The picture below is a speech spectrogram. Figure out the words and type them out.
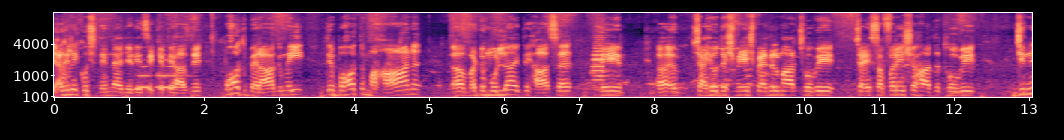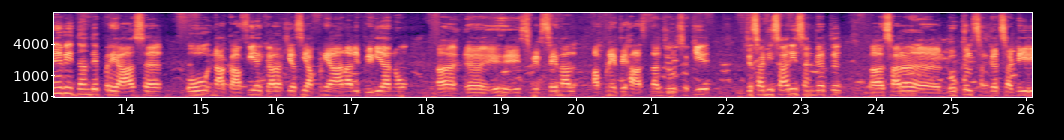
ਤੇ ਅਗਲੇ ਕੁਝ ਦਿਨ ਹੈ ਜਿਹੜੇ ਸਿੱਖ ਇਤਿਹਾਸ ਦੇ, ਬਹੁਤ ਬੈਰਾਗਮਈ ਤੇ ਬਹੁਤ ਮਹਾਨ ਵੱਡਮੁੱਲਾ ਇਤਿਹਾਸ ਹੈ ਤੇ ਚਾਹੇ ਉਹ ਦਸ਼ਮੇਸ਼ ਪੈਦਲ ਮਾਰਚ ਹੋਵੇ, ਚਾਹੇ ਸਫਰੇ ਸ਼ਹਾਦਤ ਹੋਵੇ, ਜਿੰਨੇ ਵੀ ਇਦਾਂ ਦੇ ਪ੍ਰਯਾਸ ਹੈ, ਉਹ ਨਾਕਾਫੀ ਹੈ ਕਿ- ਅਸੀਂ ਆਪਣੀ ਆਉਣ ਵਾਲੀ ਪੀੜ੍ਹੀਆਂ ਨੂੰ ਇਸ ਵਿਰਸੇ ਨਾਲ, ਆਪਣੇ ਇਤਿਹਾਸ ਨਾਲ ਜੋੜ ਸਕੀਏ ਤੇ ਸਾਡੀ ਸਾਰੀ ਸੰਗਤ ਸਾਰਾ ਲੋਕਲ ਸੰਗਤ ਸਾਡੀ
